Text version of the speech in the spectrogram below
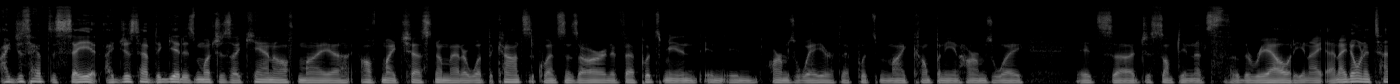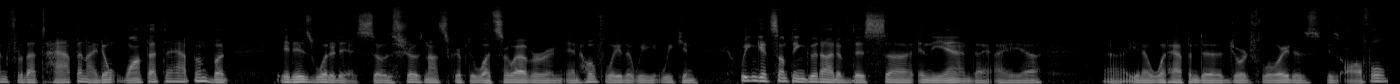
I just have to say it. I just have to get as much as I can off my uh, off my chest, no matter what the consequences are, and if that puts me in, in, in harm's way, or if that puts my company in harm's way, it's uh, just something that's the reality. And I and I don't intend for that to happen. I don't want that to happen, but it is what it is. So the show's not scripted whatsoever, and, and hopefully that we, we can we can get something good out of this uh, in the end. I, I uh, you know what happened to George Floyd is is awful.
